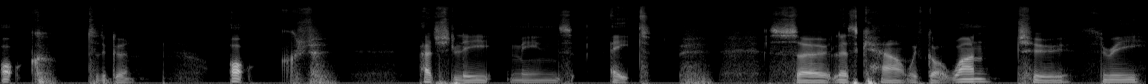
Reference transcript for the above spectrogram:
ok to the gun. Oct actually means 8. So let's count. We've got one, two, three,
